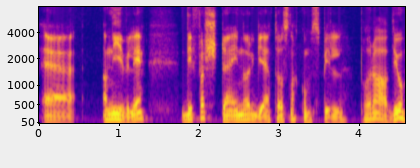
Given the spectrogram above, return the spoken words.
er angivelig de første i Norge til å snakke om spill på radio.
